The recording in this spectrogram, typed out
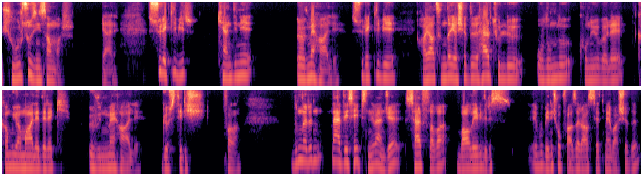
şuursuz insan var. Yani sürekli bir kendini övme hali, sürekli bir hayatında yaşadığı her türlü olumlu konuyu böyle kamuya mal ederek övünme hali, gösteriş falan. Bunların neredeyse hepsini bence self-love'a bağlayabiliriz. E, bu beni çok fazla rahatsız etmeye başladı.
